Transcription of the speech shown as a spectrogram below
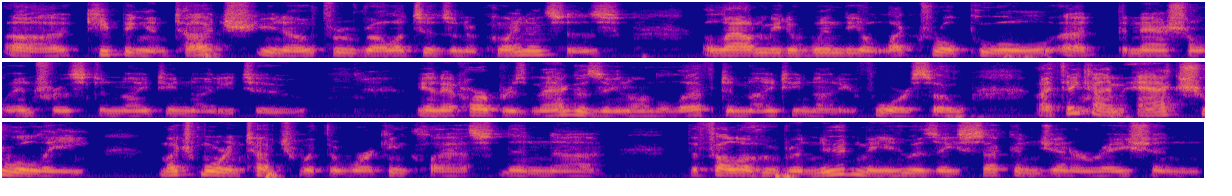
uh keeping in touch, you know, through relatives and acquaintances, allowed me to win the electoral pool at the National Interest in 1992, and at Harper's Magazine on the left in 1994. So I think I'm actually much more in touch with the working class than uh, the fellow who renewed me, who is a second generation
